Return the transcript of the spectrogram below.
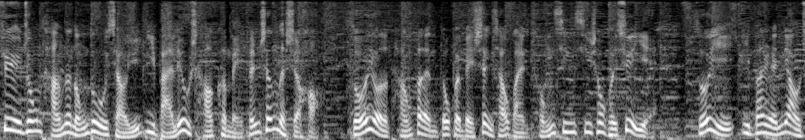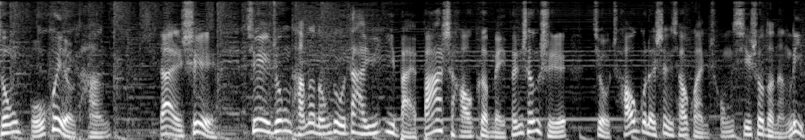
血液中糖的浓度小于一百六十毫克每分升的时候，所有的糖分都会被肾小管重新吸收回血液。所以一般人尿中不会有糖，但是血液中糖的浓度大于一百八十毫克每分升时，就超过了肾小管重吸收的能力。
